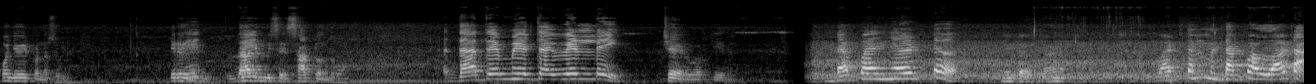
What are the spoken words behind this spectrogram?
கொஞ்சம் வெயிட் பண்ண சொல்லு. இருங்க wait. மீசை சாப்பிட்டு வந்துடுவோம் மீது வெள்ளை. சரி ஓகே டப்பா நெட்டு. நீட்டாக வட்டம் டப்பா வாட்டா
